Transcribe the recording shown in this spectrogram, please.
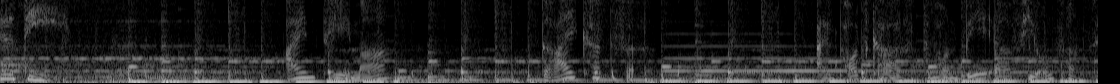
ARD. Ein Thema, drei Köpfe. Ein Podcast von BR24.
